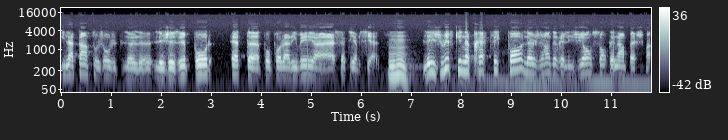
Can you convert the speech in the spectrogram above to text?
Il attend toujours le, le- le Jésus pour être, euh, pour, pour arriver à, à septième ciel. Mhm. Les Juifs qui ne pratiquent pas le genre de religion sont un empêchement.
